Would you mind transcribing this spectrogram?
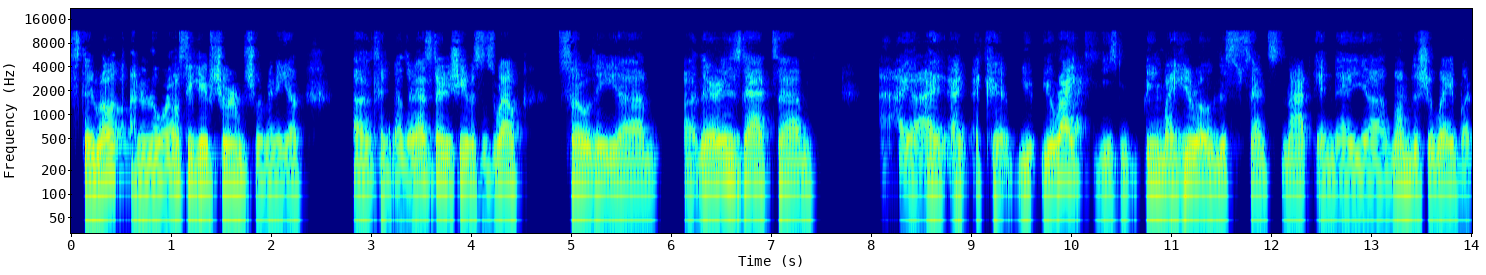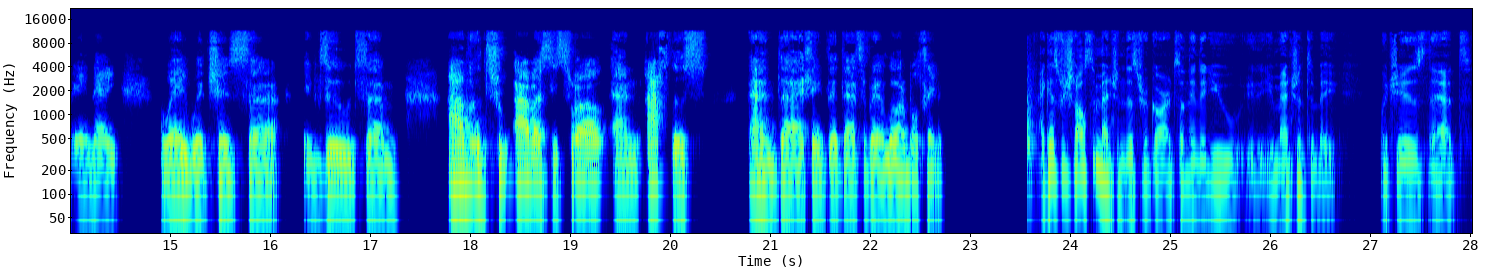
Sderot. I don't know where else he gave shir. I'm sure many other, other things, other Hesder yeshivas as well. So the um, uh, there is that. Um, I, I, I, I can't, you, are right. He's being my hero in this sense, not in a uh, lumdish way, but in a way which is uh, exudes um, Avas Yisrael and Achdus, and uh, I think that that's a very laudable thing. I guess we should also mention this regard something that you you mentioned to me, which is that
